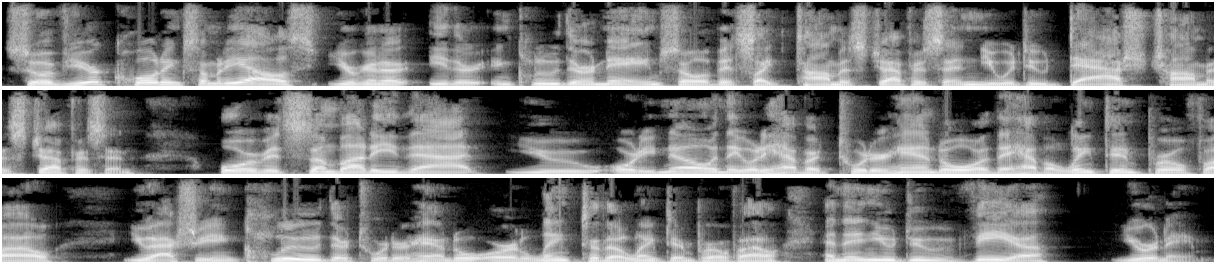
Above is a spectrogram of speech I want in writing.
So if you're quoting somebody else, you're going to either include their name. So if it's like Thomas Jefferson, you would do dash Thomas Jefferson. Or if it's somebody that you already know and they already have a Twitter handle or they have a LinkedIn profile, you actually include their Twitter handle or a link to their LinkedIn profile. And then you do via your name.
